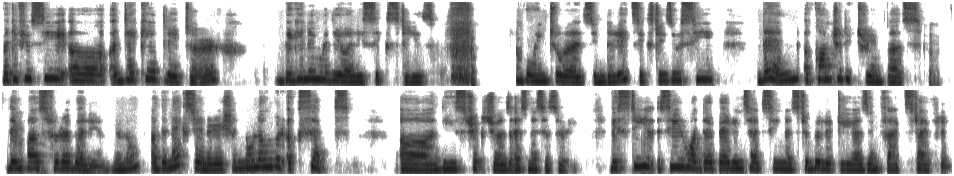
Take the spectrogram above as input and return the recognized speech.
But if you see uh, a decade later beginning with the early 60s going towards in the late 60s you see then a contradictory impulse Correct. the impulse for rebellion you know uh, the next generation no longer accepts uh, these strictures as necessary they see, see what their parents had seen as stability as in fact stifling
